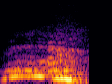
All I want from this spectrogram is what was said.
Mm-hmm.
